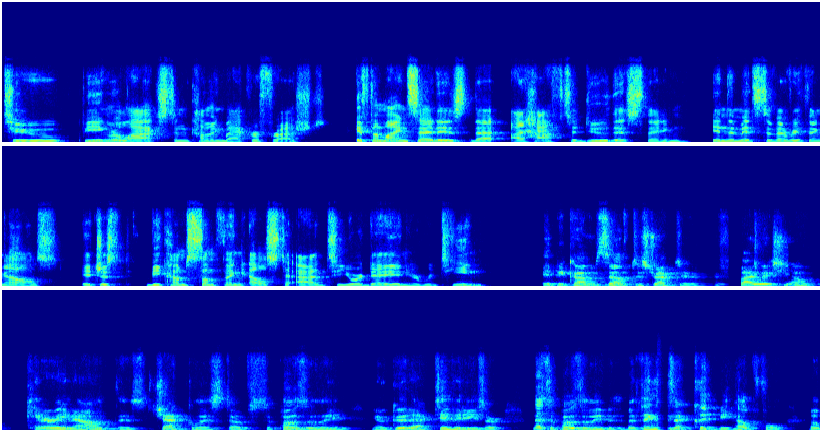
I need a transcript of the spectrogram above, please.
to being relaxed and coming back refreshed. If the mindset is that I have to do this thing in the midst of everything else, it just becomes something else to add to your day and your routine. it becomes self-destructive by which you know carrying out this checklist of supposedly you know good activities or not supposedly but, but things that could be helpful but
